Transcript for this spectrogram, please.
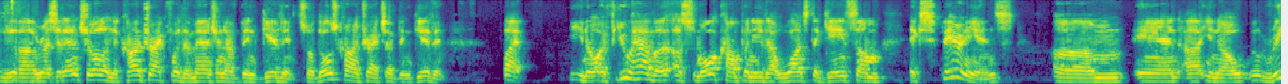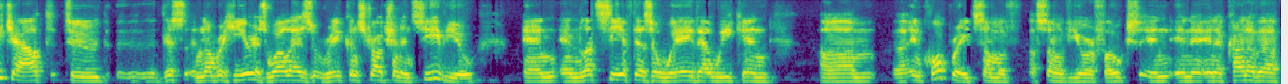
the residential and the contract for the mansion have been given. So those contracts have been given. But, you know, if you have a, a small company that wants to gain some experience um, and, uh, you know, reach out to this number here as well as Rig Construction and Seaview and, and let's see if there's a way that we can um, uh, incorporate some of, some of your folks in, in, a, in a kind of a,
